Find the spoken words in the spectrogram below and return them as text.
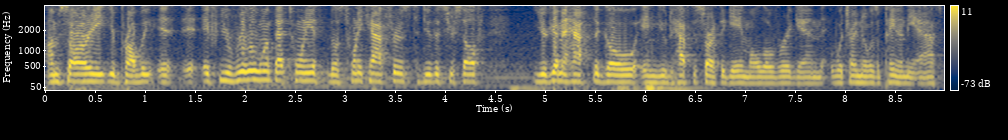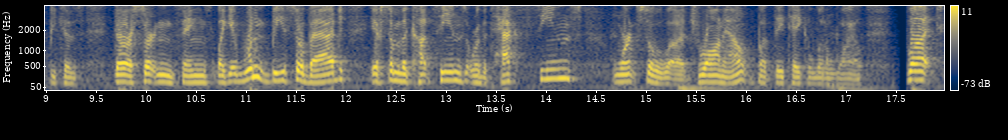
I'm sorry, you're probably if you really want that 20th those 20 captures to do this yourself, you're gonna have to go and you'd have to start the game all over again, which I know is a pain in the ass because there are certain things like it wouldn't be so bad if some of the cutscenes or the text scenes weren't so uh, drawn out, but they take a little while. But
